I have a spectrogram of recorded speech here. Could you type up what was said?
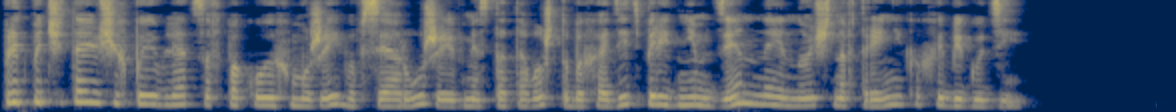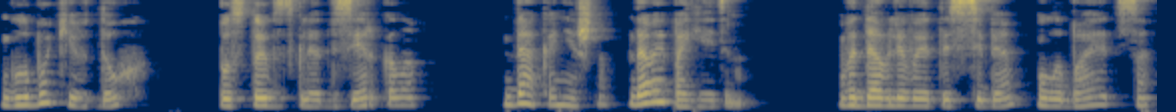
предпочитающих появляться в покоях мужей во всеоружии вместо того, чтобы ходить перед ним денно и ночно в трениках и бегуди. Глубокий вдох, пустой взгляд в зеркало. «Да, конечно, давай поедем». Выдавливает из себя, улыбается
